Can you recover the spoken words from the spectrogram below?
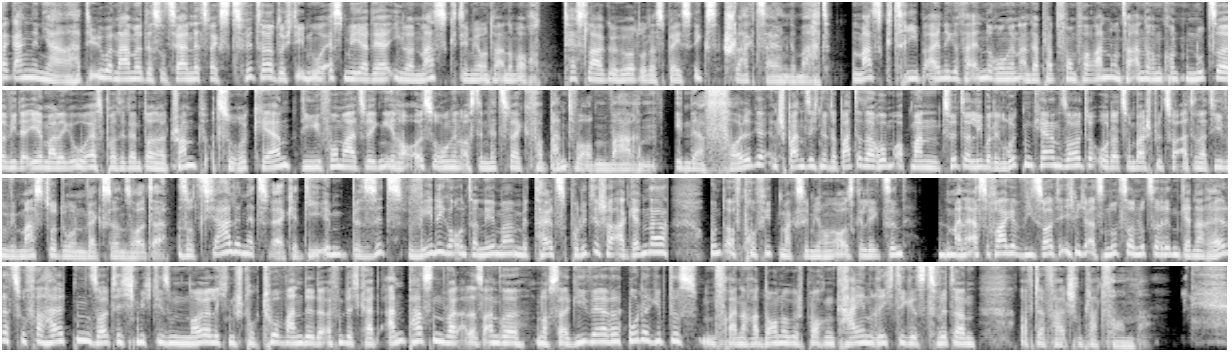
Vergangenen Jahr hat die Übernahme des sozialen Netzwerks Twitter durch den US-Milliardär Elon Musk, dem ja unter anderem auch Tesla gehört oder SpaceX, Schlagzeilen gemacht. Musk trieb einige Veränderungen an der Plattform voran. Unter anderem konnten Nutzer wie der ehemalige US-Präsident Donald Trump zurückkehren, die vormals wegen ihrer Äußerungen aus dem Netzwerk verbannt worden waren. In der Folge entspann sich eine Debatte darum, ob man Twitter lieber den Rücken kehren sollte oder zum Beispiel zu Alternativen wie Mastodon wechseln sollte. Soziale Netzwerke, die im Besitz weniger Unternehmer mit teils politischer Agenda und auf Profitmaximierung ausgelegt sind, meine erste Frage, wie sollte ich mich als Nutzer, Nutzerin generell dazu verhalten? Sollte ich mich diesem neuerlichen Strukturwandel der Öffentlichkeit anpassen, weil alles andere Nostalgie wäre? Oder gibt es, frei nach Adorno gesprochen, kein richtiges Twittern auf der falschen Plattform?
